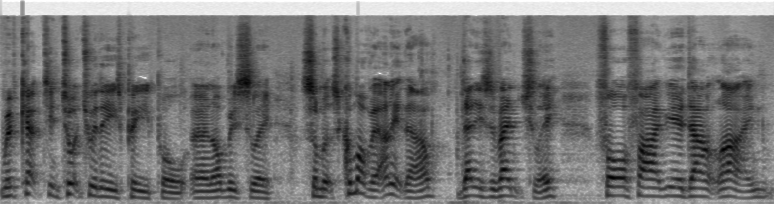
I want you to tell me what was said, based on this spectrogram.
we've kept in touch with these people and obviously something's come of it, hasn't it now? Dennis eventually, four or five year down line,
